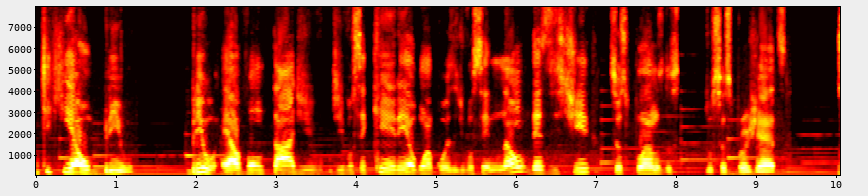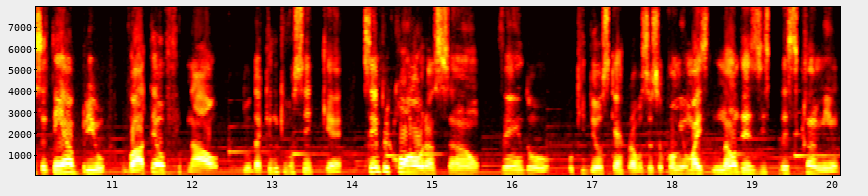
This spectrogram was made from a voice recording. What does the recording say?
O que, que é o brilho? Brilho é a vontade de você querer alguma coisa, de você não desistir dos seus planos, dos, dos seus projetos. Você tenha brilho, vá até o final do- daquilo que você quer. Sempre com a oração, vendo o que Deus quer para você, o seu caminho, mas não desista desse caminho.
